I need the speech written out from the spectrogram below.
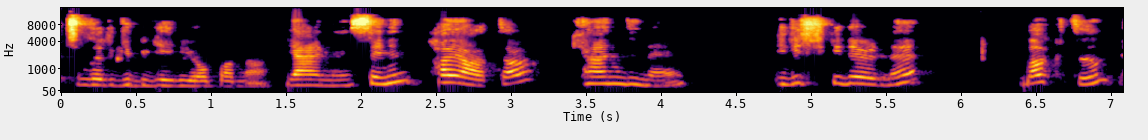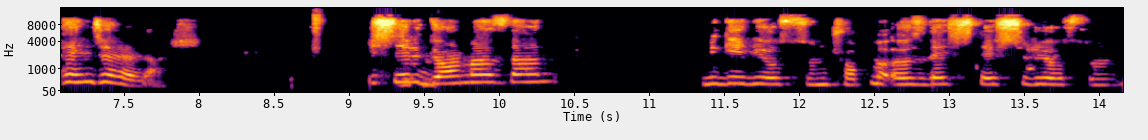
açıları gibi geliyor bana. Yani senin hayata, kendine, ilişkilerine baktığın pencereler. İşleri görmezden mi geliyorsun? Çok mu özdeşleştiriyorsun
